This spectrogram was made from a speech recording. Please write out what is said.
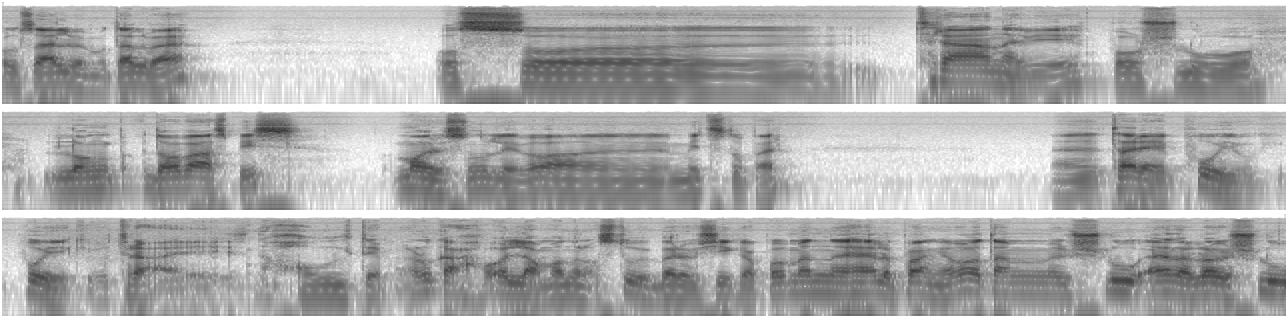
altså 11 mot 11. Og så øh, trener vi på å slå lang Da var jeg spiss. Marius Nordli var øh, midtstopper. Eh, Terje pågikk, pågikk jo jeg, i en halvtime eller. Alle de andre sto bare og kikka på. Men hele poenget var at de slo, en av laget slo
